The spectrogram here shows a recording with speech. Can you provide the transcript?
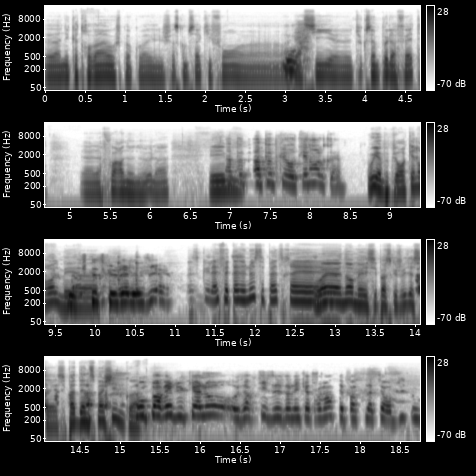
euh, années 80 ou je sais pas quoi, des choses comme ça qui font euh, truc c'est un peu la fête, la, la foire à neuneux là. Et Un peu, un peu plus rock'n'roll quand même. Oui, un peu plus rock'n'roll, mais euh, C'est ce que j'allais dire. Parce que la fête à Neuneu, c'est pas très. ouais, non, mais c'est pas ce que je veux dire, c'est pas dance machine quoi. Comparer du Calo aux artistes des années 80, c'est pas flatteur du tout.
